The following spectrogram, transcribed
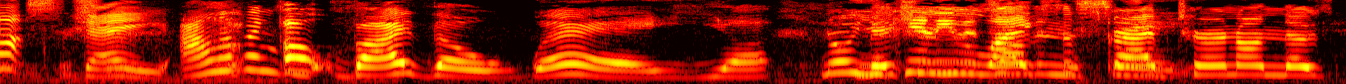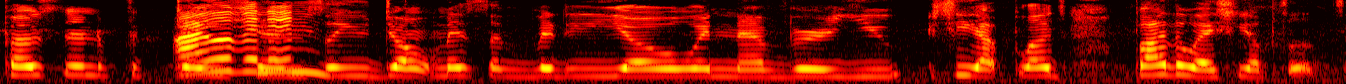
not stay? I live in. Oh, by the way, yeah. no, you can't sure you even like, subscribe. Turn on those post notifications I live in- so you don't miss a video whenever you she uploads. By the way, she uploads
